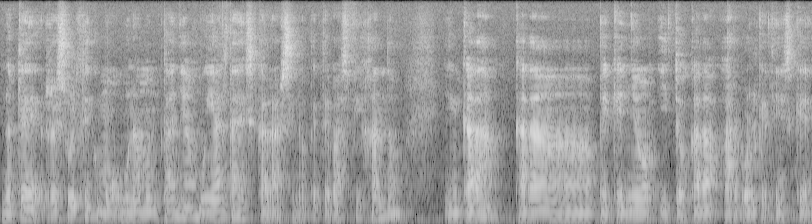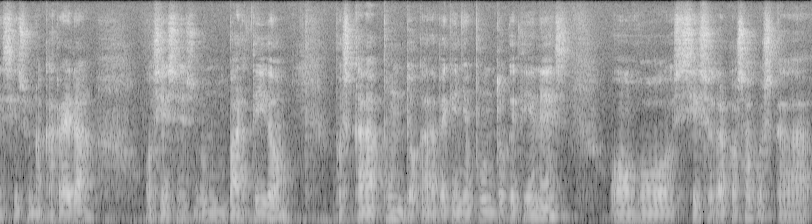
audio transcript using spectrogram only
no te resulte como una montaña muy alta de escalar, sino que te vas fijando en cada, cada pequeño hito, cada árbol que tienes que, si es una carrera o si es un partido, pues cada punto, cada pequeño punto que tienes, o, si es otra cosa, pues cada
